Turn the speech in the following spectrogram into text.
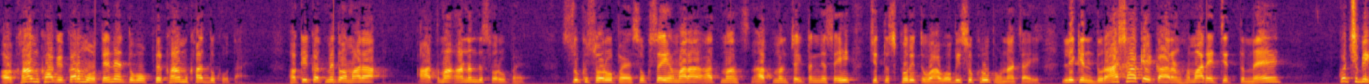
और खाम खा के कर्म होते हैं ना तो वो फिर खाम खा दुख होता है। हकीकत में तो हमारा आत्मा आनंद स्वरूप है, सुख स्वरूप है। सुख से ही हमारा आत्मा आत्मा चैतन्य से ही चित्त स्फुरित हुआ, वो भी सुख रूप होना चाहिए। लेकिन दुराशा के कारण हमारे चित्त में कुछ भी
